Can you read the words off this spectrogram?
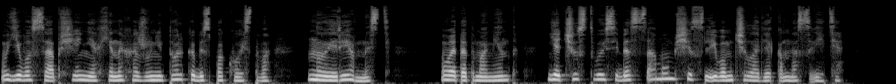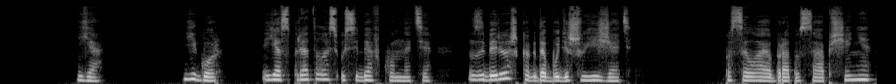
В его сообщениях я нахожу не только беспокойство, но и ревность. В этот момент я чувствую себя самым счастливым человеком на свете. Я. Егор, я спряталась у себя в комнате. Заберешь, когда будешь уезжать? Посылаю брату сообщение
